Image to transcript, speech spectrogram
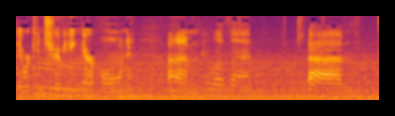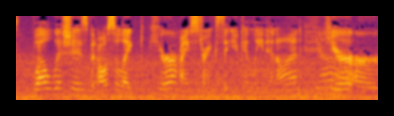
They were contributing their own um, I love that. Um, well wishes, but also like here are my strengths that you can lean in on. Yeah. Here are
